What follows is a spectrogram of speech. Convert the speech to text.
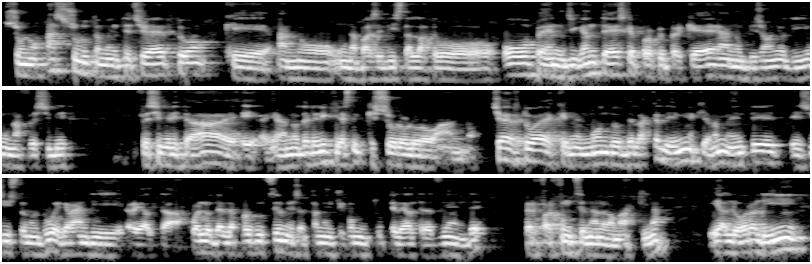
sono assolutamente certo che hanno una base di installato open gigantesca proprio perché hanno bisogno di una flessibilità flessibilità e, e, hanno delle richieste che solo loro hanno. Certo è che nel mondo dell'accademia chiaramente esistono due grandi realtà, quello della produzione esattamente come in tutte le altre aziende per far funzionare la macchina e allora lì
